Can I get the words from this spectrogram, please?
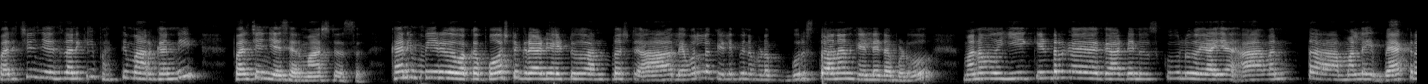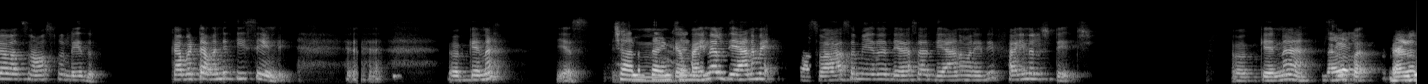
పరిచయం చేసేదానికి భక్తి మార్గాన్ని పరిచయం చేశారు మాస్టర్స్. కానీ మీరు ఒక పోస్ట్ గ్రాడ్యుయేట్ అంత ఆ లెవెల్లోకి వెళ్ళిపోయినప్పుడు ఒక గురుస్థానానికి వెళ్ళేటప్పుడు మనం ఈ కిండర్ గార్డెన్ స్కూలు అవంతా మళ్ళీ బ్యాక్ రావాల్సిన అవసరం లేదు. కాబట్టి అవన్నీ తీసేయండి. ఓకేనా? ఎస్ చాలా ఫైనల్ ధ్యానమే. శ్వాస మీద ధ్యాస ధ్యానం అనేది ఫైనల్ స్టేజ్ ఓకేనా మేడం.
